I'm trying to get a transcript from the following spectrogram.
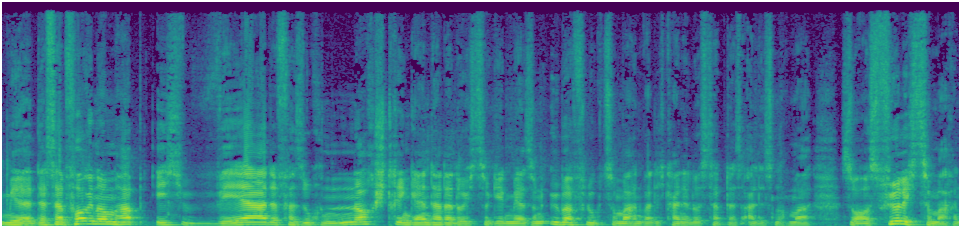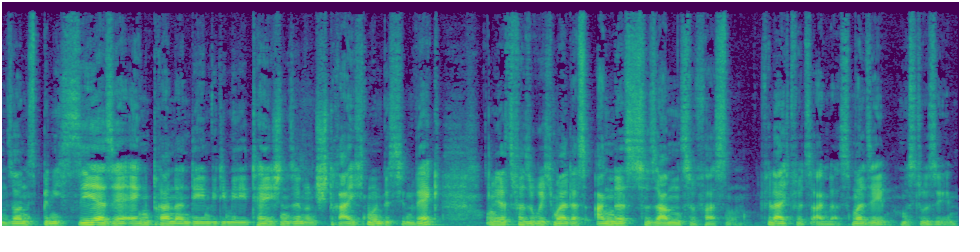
mir deshalb vorgenommen habe, ich werde versuchen, noch stringenter da durchzugehen, mehr so einen Überflug zu machen, weil ich keine Lust habe, das alles nochmal so ausführlich zu machen. Sonst bin ich sehr, sehr eng dran an dem, wie die Meditations sind und streich nur ein bisschen weg. Und jetzt versuche ich mal, das anders zusammenzufassen. Vielleicht wird es anders. Mal sehen. Musst du sehen.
